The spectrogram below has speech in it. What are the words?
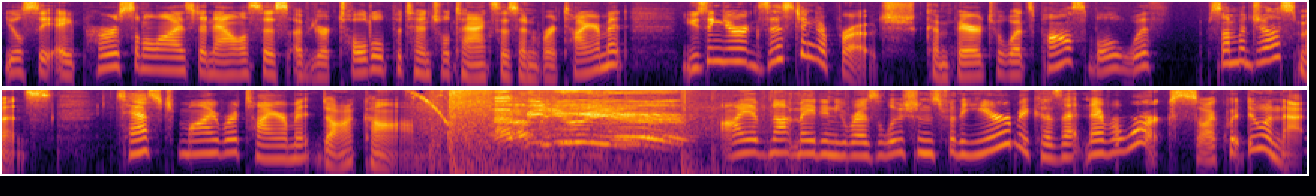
you'll see a personalized analysis of your total potential taxes in retirement using your existing approach compared to what's possible with some adjustments. Testmyretirement.com. Happy New Year! I have not made any resolutions for the year because that never works, so I quit doing that.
